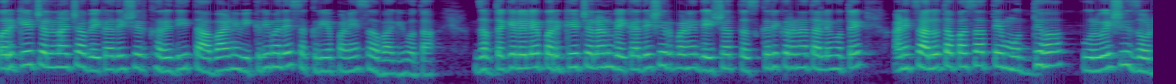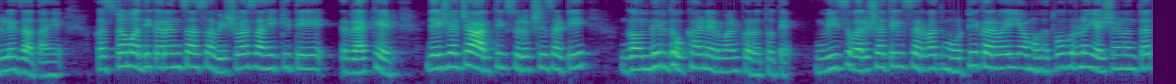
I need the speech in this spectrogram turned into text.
परकीय चलनाच्या बेकायदेशीर खरेदी ताबा आणि विक्रीमध्ये सक्रियपणे सहभागी होता. जप्त केलेले परकीय चलन बेकायदेशीरपणे देशात तस्करी करण्यात आले होते आणि चालू तपासात ते मध्य पूर्वेशी जोडले जात आहे. कस्टम अधिकाऱ्यांचा असा विश्वास आहे की ते रॅकेट देशाच्या आर्थिक सुरक्षेसाठी गंभीर धोका निर्माण करत होते. वीस वर्षातील सर्वात मोठी कारवाई या महत्त्वपूर्ण यशानंतर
